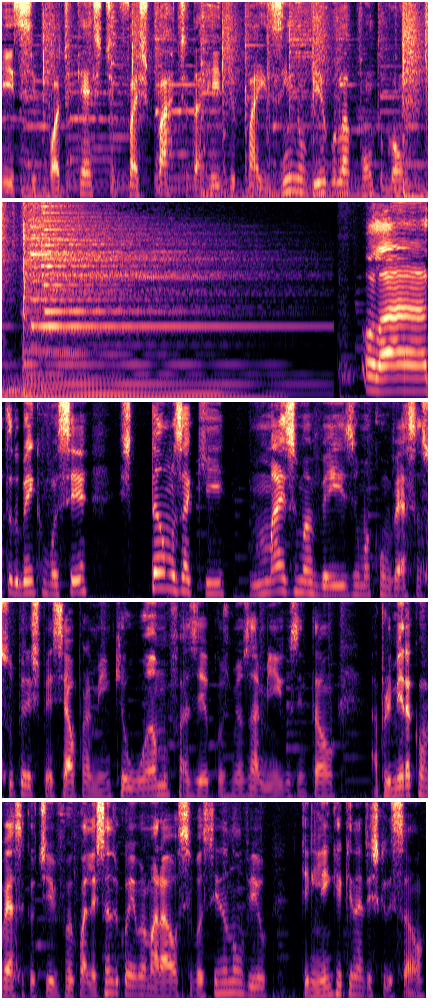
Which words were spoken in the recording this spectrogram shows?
Esse podcast faz parte da rede paizinho.com. Olá, tudo bem com você? Estamos aqui mais uma vez em uma conversa super especial para mim que eu amo fazer com os meus amigos. Então, a primeira conversa que eu tive foi com Alexandre Coimbra Amaral. Se você ainda não viu, tem link aqui na descrição.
